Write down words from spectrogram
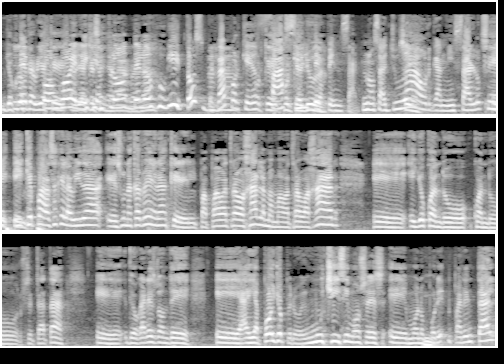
Yo creo Le que habría que pongo el habría que ejemplo señalar, de los juguitos, ¿verdad? Ajá, porque es porque- fácil porque ayuda. de pensar. Nos ayuda Sí. a organizar lo que Sí, ¿y qué pasa? Que la vida es una carrera, que el papá va a trabajar, la mamá va a trabajar. Eh, ello cuando, cuando se trata eh, de hogares donde eh, hay apoyo, pero en muchísimos es eh, monoparental.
